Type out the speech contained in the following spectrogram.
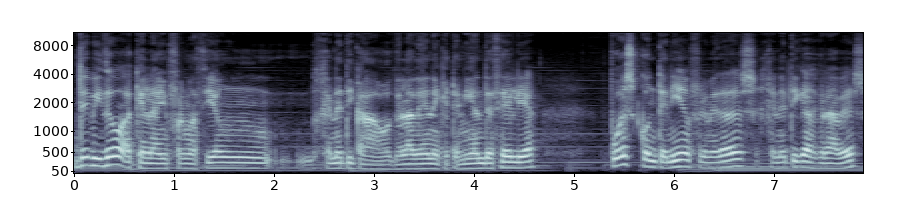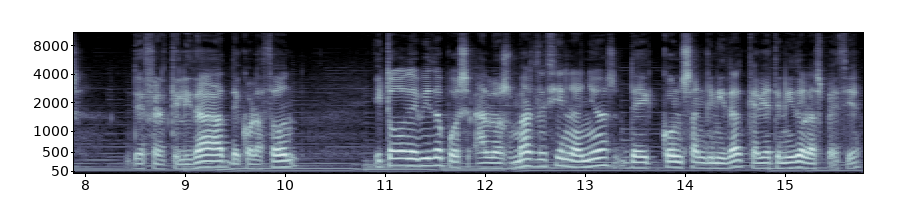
Debido a que la información genética o del ADN que tenían de Celia pues contenía enfermedades genéticas graves de fertilidad, de corazón y todo debido pues a los más de 100 años de consanguinidad que había tenido la especie.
